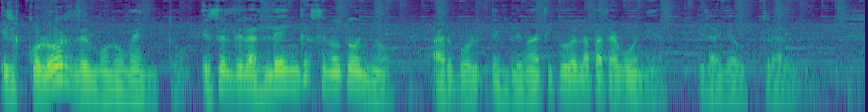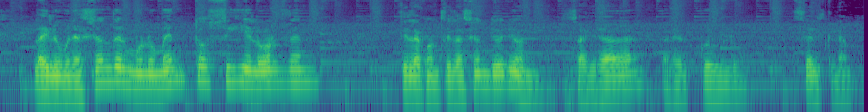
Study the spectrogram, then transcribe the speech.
El color del monumento es el de las lengas en otoño, árbol emblemático de la Patagonia, el haya austral. La iluminación del monumento sigue el orden de la constelación de Orión, sagrada para el pueblo Selknam.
